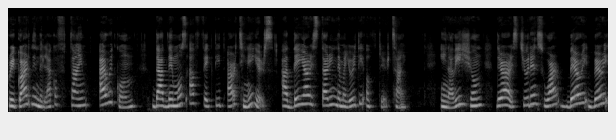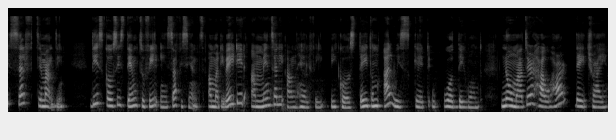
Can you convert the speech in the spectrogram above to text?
Regarding the lack of time, I reckon that the most affected are teenagers, as they are studying the majority of their time. In addition, there are students who are very, very self demanding. This causes them to feel insufficient, unmotivated, and mentally unhealthy because they don't always get what they want, no matter how hard they try.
